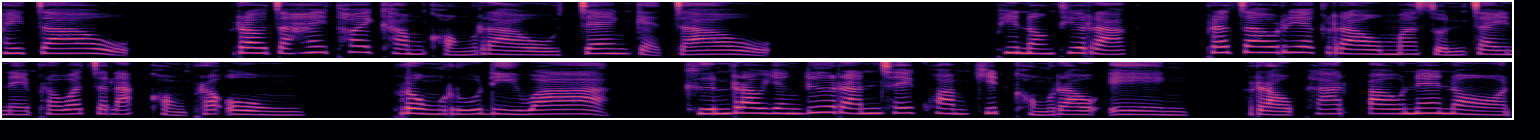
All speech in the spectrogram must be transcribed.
ให้เจ้า เราจะให้ถ้อยคำของเราแจ้งแก่เจ้า พี่น้องที่รัก พระเจ้าเรียกเรามาสนใจในพระวจนะของพระองค์ พระองค์รู้ดีว่าคืนเรายังดื้อรั้นใช้ความคิดของเราเอง เราพลาดเป้าแน่นอน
